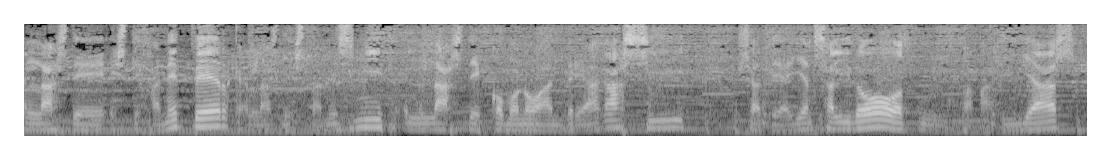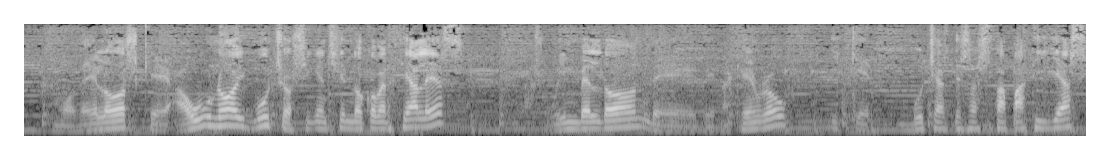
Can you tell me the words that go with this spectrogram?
las de Stefan Edberg, las de Stan Smith, las de, como no, Andrea Gassi. O sea, de ahí han salido zapatillas, modelos que aún hoy muchos siguen siendo comerciales, las Wimbledon de, de McEnroe, y que muchas de esas zapatillas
